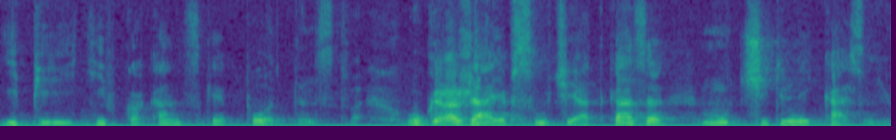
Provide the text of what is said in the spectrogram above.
и перейти в коканское подданство, угрожая в случае отказа мучительной казнью.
